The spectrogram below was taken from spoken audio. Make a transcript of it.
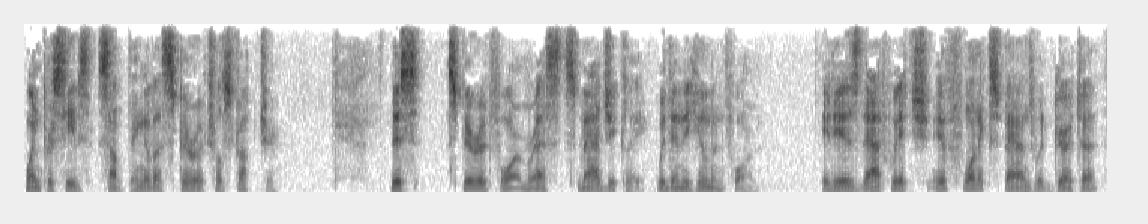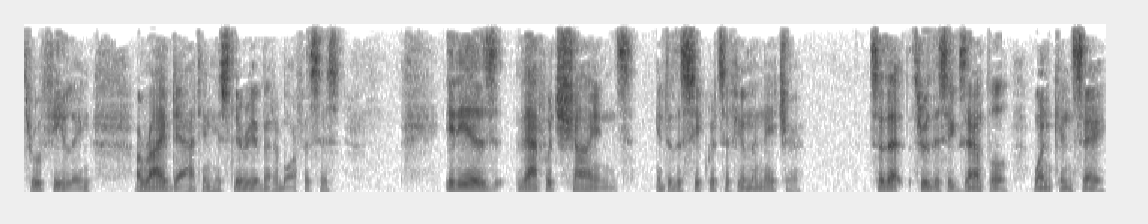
one perceives something of a spiritual structure. This spirit form rests magically within the human form. It is that which, if one expands what Goethe, through feeling, arrived at in his theory of metamorphosis, it is that which shines into the secrets of human nature so that through this example one can say,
